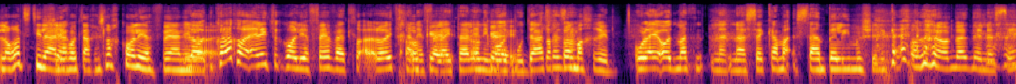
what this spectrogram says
לא רציתי להעליב אותך, יש לך קול יפה, אני לא, לא... קודם כל אין לי קול יפה ואת לא- לא אוקיי, אליי, טלי, אני אוקיי, מאוד מודעת יש לך לזה. קול מחריד. אולי עוד מעט נעשה כמה סאמפלים, מה שנקרא, עוד מעט ננסה.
